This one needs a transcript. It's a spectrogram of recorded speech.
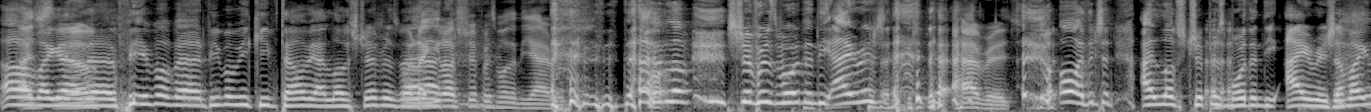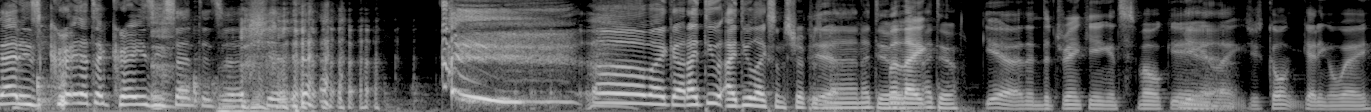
Oh I my just, you god, know- man! People, man, people be keep telling me I love strippers, or man. like you love strippers more than the average. I love strippers more than the Irish. the average. oh, I think you I love strippers more than the Irish. I'm like, that is cra- that's a crazy sentence. Man. Shit. oh my god, I do, I do like some strippers, Yeah. man. I do, But, like, I do. Yeah, and then the drinking and smoking Yeah. and like just going getting away.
